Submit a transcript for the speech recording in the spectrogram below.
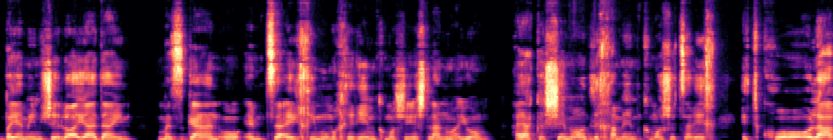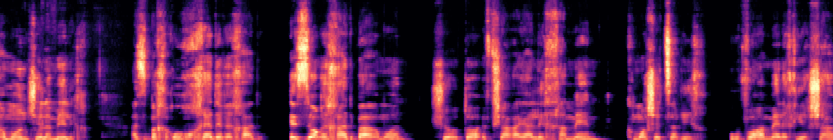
בימים שלא היה עדיין מזגן או אמצעי חימום אחרים כמו שיש לנו היום, היה קשה מאוד לחמם כמו שצריך את כל הארמון של המלך. אז בחרו חדר אחד, אזור אחד בארמון, שאותו אפשר היה לחמם כמו שצריך, ובו המלך ישב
